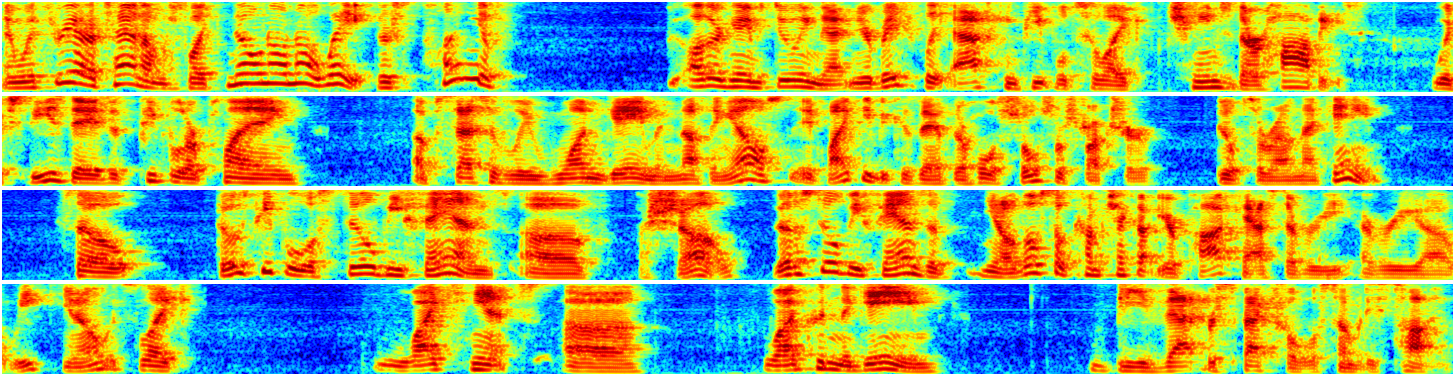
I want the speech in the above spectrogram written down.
and with three out of ten i'm just like no no no wait there's plenty of other games doing that and you're basically asking people to like change their hobbies which these days if people are playing obsessively one game and nothing else, it might be because they have their whole social structure built around that game. So those people will still be fans of a show. They'll still be fans of, you know, they'll still come check out your podcast every every uh, week. You know, it's like, why can't, uh, why couldn't a game be that respectful of somebody's time?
